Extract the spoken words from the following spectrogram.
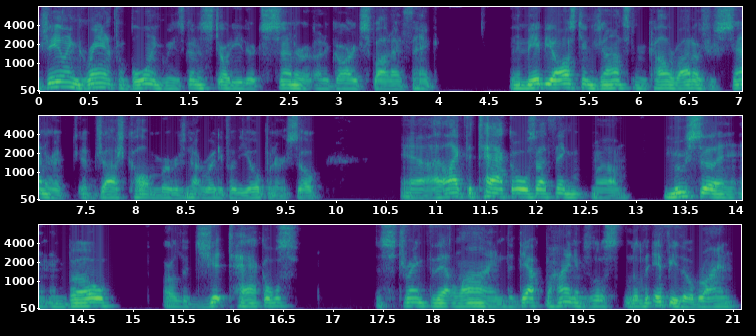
Jalen Grant from Bowling Green is going to start either at center or at a guard spot, I think. And then maybe Austin Johnson from Colorado is your center if, if Josh Kaltenberger is not ready for the opener. So, yeah, I like the tackles. I think um, Moussa and, and Bo are legit tackles. The strength of that line, the depth behind him is a little, little iffy though, Brian.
